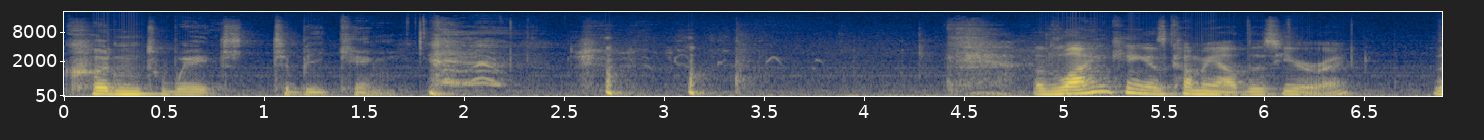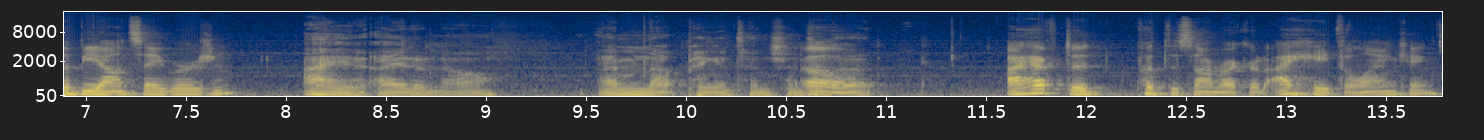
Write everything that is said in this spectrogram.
couldn't wait to be king. The Lion King is coming out this year, right? The Beyonce version. I I don't know. I'm not paying attention to Oh. that. I have to put this on record. I hate The Lion King.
